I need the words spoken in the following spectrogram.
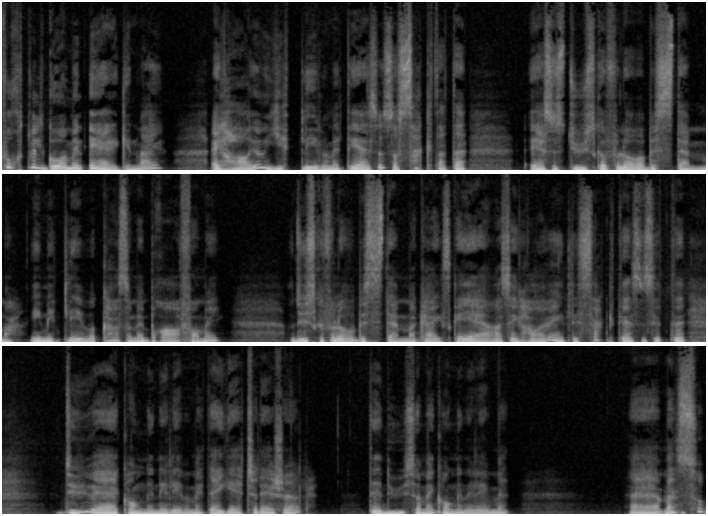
fort vil gå min egen vei. Jeg har jo gitt livet mitt til Jesus og sagt at Jesus, du skal få lov å bestemme i mitt liv hva som er bra for meg. Og du skal få lov å bestemme hva jeg skal gjøre. Så jeg har jo egentlig sagt til Jesus at du er kongen i livet mitt, jeg er ikke det sjøl. Det er du som er kongen i livet mitt. Eh, men så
